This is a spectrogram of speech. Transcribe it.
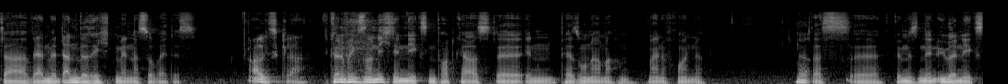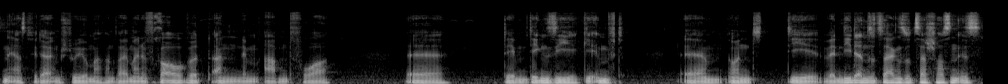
da werden wir dann berichten, wenn das soweit ist. Alles klar. Wir können übrigens noch nicht den nächsten Podcast äh, in Persona machen, meine Freunde. Ja. Das, äh, wir müssen den übernächsten erst wieder im Studio machen, weil meine Frau wird an dem Abend vor dem Ding sie geimpft. Ähm, und die, wenn die dann sozusagen so zerschossen ist,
